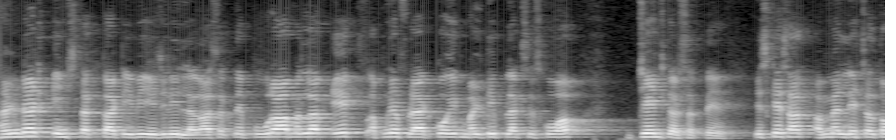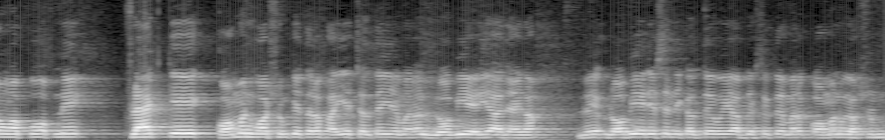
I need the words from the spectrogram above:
100 इंच तक का टीवी इजीली लगा सकते हैं। पूरा मतलब एक अपने फ्लैट को एक मल्टीप्लेक्स इसको आप चेंज कर सकते हैं। इसके साथ अब मैं ले चलता हूँ आपको अपने फ्लैट के कॉमन वॉशरूम की तरफ़। आइए चलते हैं हमारा लॉबी एरिया आ जाएगा। लॉबी एरिया से निकलते हुए आप देख सकते हैं हमारा कॉमन वॉशरूम,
